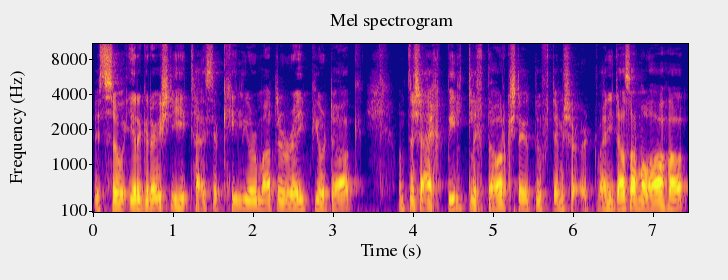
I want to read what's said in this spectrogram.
Ist so, ihr grösster Hit heißt ja Kill Your Mother, Rape Your Dog. Und das ist eigentlich bildlich dargestellt auf dem Shirt. Wenn ich das einmal anhabe,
